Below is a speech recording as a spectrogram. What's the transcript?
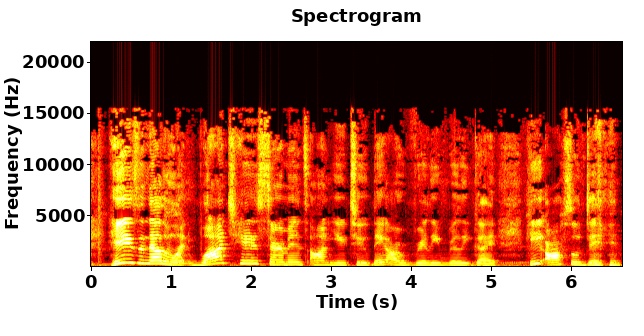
He's another one. Watch his sermons on YouTube. They are really, really good. He also did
